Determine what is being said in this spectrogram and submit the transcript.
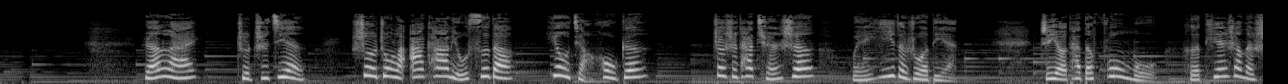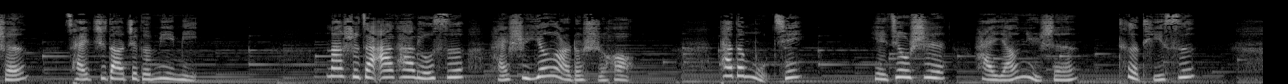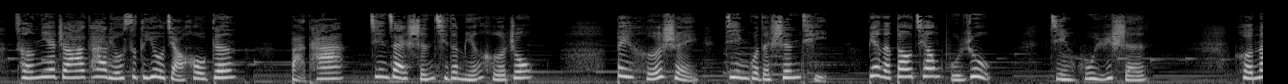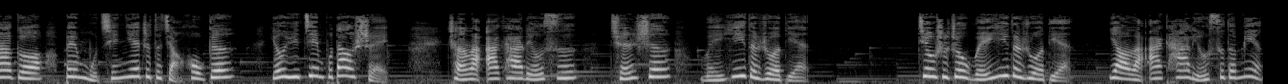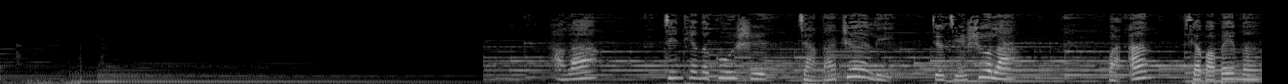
原来，这支箭射中了阿喀琉斯的右脚后跟。这是他全身唯一的弱点，只有他的父母和天上的神才知道这个秘密。那是在阿喀琉斯还是婴儿的时候，他的母亲，也就是海洋女神特提斯，曾捏着阿喀琉斯的右脚后跟，把它浸在神奇的冥河中，被河水浸过的身体变得刀枪不入，近乎于神。可那个被母亲捏着的脚后跟，由于进不到水，成了阿喀琉斯全身唯一的弱点。就是这唯一的弱点，要了阿喀琉斯的命。好啦，今天的故事讲到这里就结束啦。晚安，小宝贝们，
